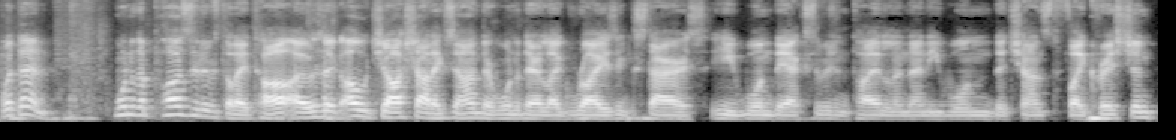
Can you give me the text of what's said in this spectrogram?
But then one of the positives that I thought, I was like, oh, Josh Alexander, one of their like rising stars. He won the X Division title and then he won the chance to fight Christian.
